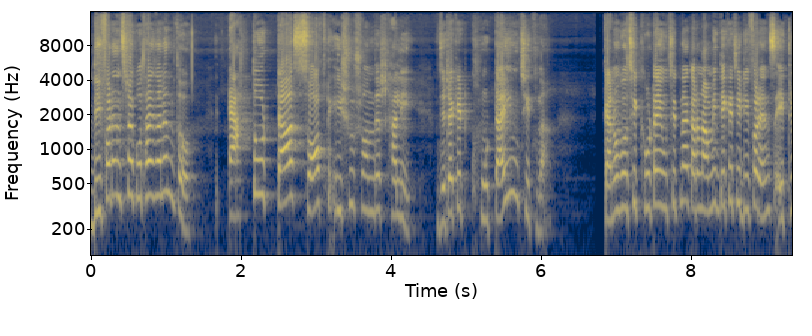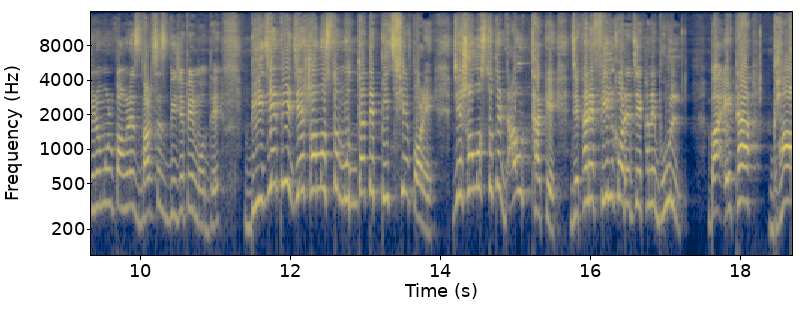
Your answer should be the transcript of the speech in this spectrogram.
ডিফারেন্সটা কোথায় জানেন তো? এতটা সফট ইস্যু সন্দেশ খালি, যেটাকে খোঁটাই উচিত না। কেন বলছি খোটাই উচিত না? কারণ আমি দেখেছি ডিফারেন্স এই তৃণমূল কংগ্রেস ভার্সেস বিজেপির মধ্যে। বিজেপি যে সমস্ত মুদ্রাতে পিছিয়ে পড়ে, যে সমস্ততে ডাউট থাকে, যেখানে ফিল করে যে এখানে ভুল, বা এটা ঘা,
